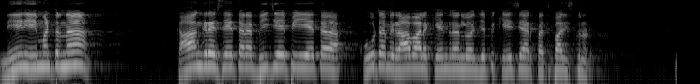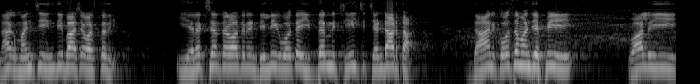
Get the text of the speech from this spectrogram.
నేను ఏమంటున్నా కాంగ్రెస్ ఏతర బీజేపీ ఏతర కూటమి రావాలి కేంద్రంలో అని చెప్పి కేసీఆర్ ప్రతిపాదిస్తున్నాడు. నాకు మంచి హిందీ భాష వస్తుంది. ఈ ఎలక్షన్ తర్వాత నేను ఢిల్లీకి పోతే ఇద్దరిని చీల్చి చెండాడతా. దానికోసం అని చెప్పి వాళ్ళు ఈ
